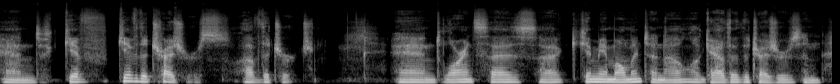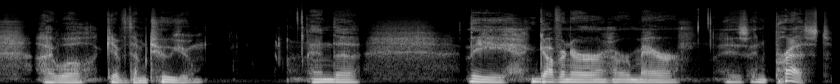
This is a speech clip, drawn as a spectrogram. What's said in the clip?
and give give the treasures of the church. And Lawrence says, uh, "Give me a moment, and I'll, I'll, gather the treasures, and I will give them to you." And the the governor or mayor is impressed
